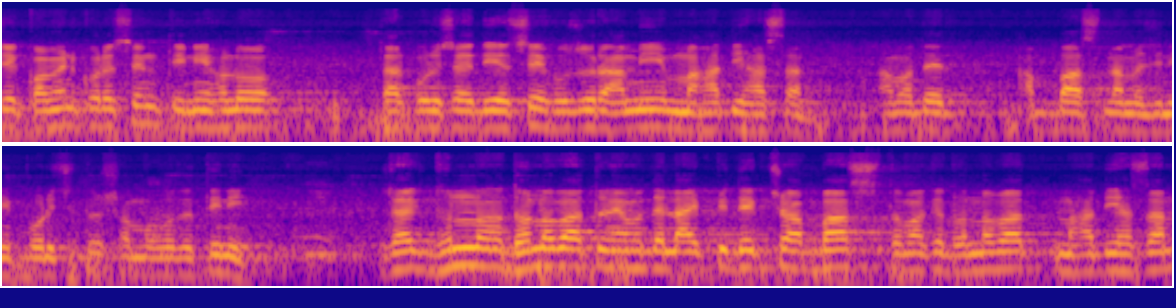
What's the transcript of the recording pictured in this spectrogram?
যে কমেন্ট করেছেন তিনি হলো তার পরিচয় দিয়েছে হুজুর আমি মাহাদি হাসান আমাদের আব্বাস নামে যিনি পরিচিত সম্ভবত তিনি। যাই ধন্য ধন্যবাদ তুমি আমাদের লাইভটি দেখছ আব্বাস তোমাকে ধন্যবাদ মাহাদি হাসান।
